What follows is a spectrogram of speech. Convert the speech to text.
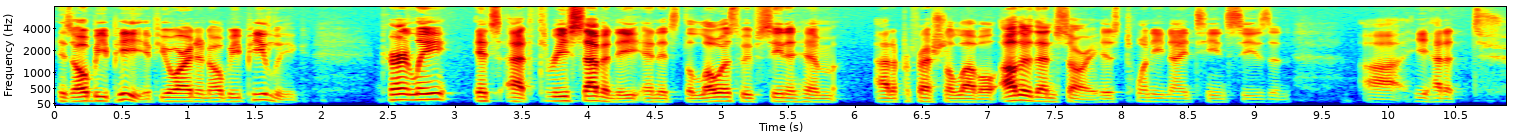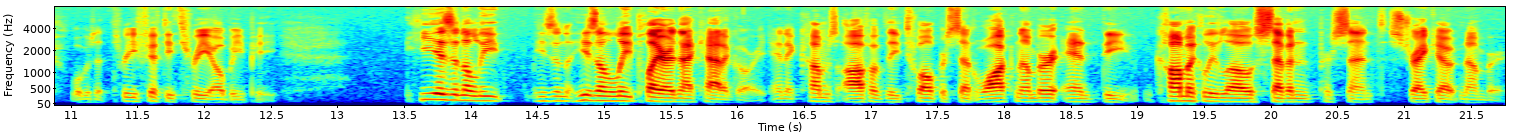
His OBP, if you are in an OBP league, currently it's at 370, and it's the lowest we've seen of him at a professional level, other than sorry, his 2019 season. Uh, he had a what was it, 353 OBP he is an elite. He's an he's an elite player in that category, and it comes off of the 12% walk number and the comically low 7% strikeout number.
